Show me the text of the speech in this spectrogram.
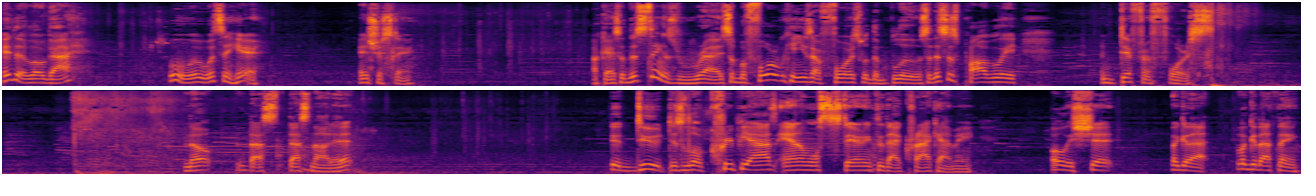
Hey there, little guy. Ooh, what's in here? Interesting. Okay, so this thing is red. So before we can use our force with the blue. So this is probably a different force. Nope, that's that's not it. Dude, dude, there's a little creepy ass animal staring through that crack at me. Holy shit. Look at that. Look at that thing.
